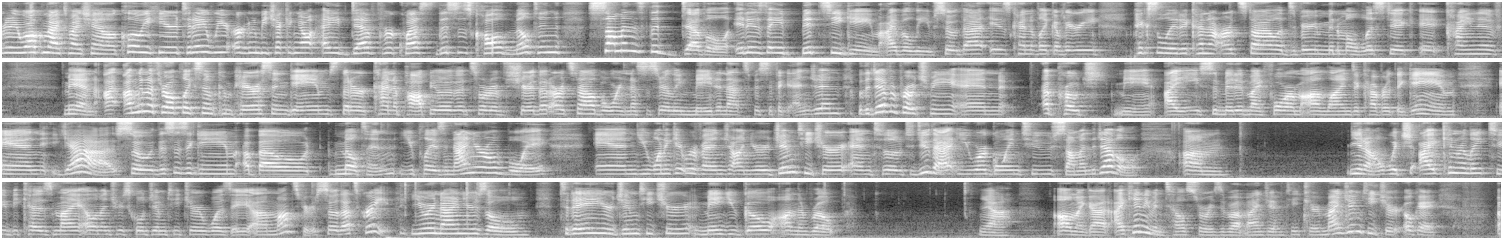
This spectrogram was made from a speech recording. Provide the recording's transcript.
everybody? Welcome back to my channel. Chloe here. Today we are going to be checking out a dev request. This is called Milton Summons the Devil. It is a Bitsy game, I believe. So that is kind of like a very pixelated kind of art style. It's very minimalistic. It kind of Man, I, am gonna throw up like some comparison games that are kind of popular that sort of share that art style but weren't necessarily made in that specific engine. But the dev approached me and approached me, i.e., submitted my form online to cover the game. And yeah, so this is a game about Milton. You play as a nine year old boy and you want to get revenge on your gym teacher. And to, to do that, you are going to summon the devil. Um, you know, which I can relate to because my elementary school gym teacher was a uh, monster. So that's great. You are nine years old. Today, your gym teacher made you go on the rope. Yeah. Oh my god, I can't even tell stories about my gym teacher. My gym teacher, okay.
